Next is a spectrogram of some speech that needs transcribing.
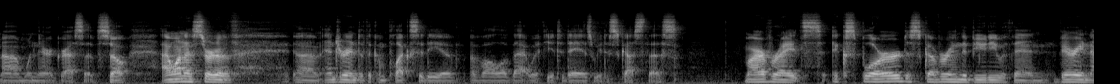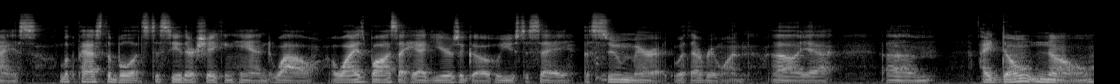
um, when they're aggressive. So I want to sort of um, enter into the complexity of, of all of that with you today as we discuss this. Marv writes Explorer discovering the beauty within. Very nice. Look past the bullets to see their shaking hand. Wow. A wise boss I had years ago who used to say, assume merit with everyone. Oh, yeah. Um, I don't know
